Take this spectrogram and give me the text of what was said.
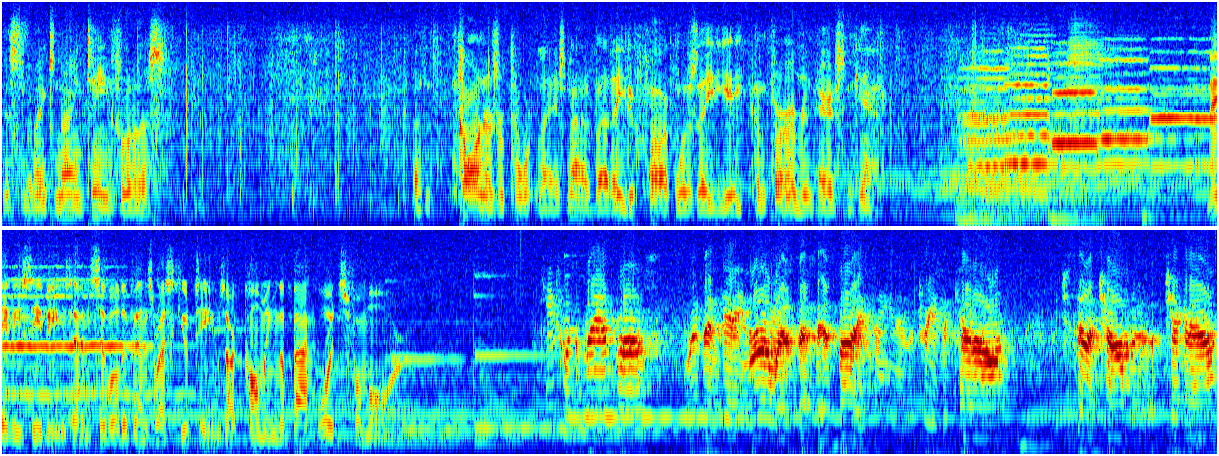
This makes 19 for us. Uh, The coroner's report last night about 8 o'clock was 88 confirmed in Harrison County. Navy Seabees and Civil Defense Rescue teams are combing the backwoods for more. Keesler Command Post, we've been getting rumors that there's bodies hanging in the trees at Catalan. Could you send a chopper to check it out?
